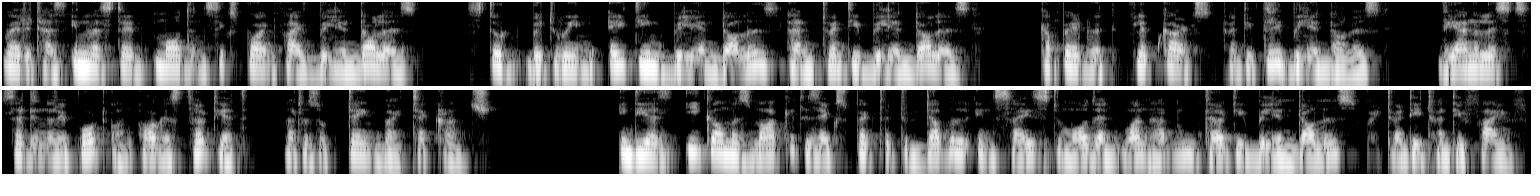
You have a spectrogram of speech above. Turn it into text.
where it has invested more than $6.5 billion, stood between $18 billion and $20 billion Compared with Flipkart's $23 billion, the analysts said in a report on August 30th that was obtained by TechCrunch. India's e commerce market is expected to double in size to more than $130 billion by 2025.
